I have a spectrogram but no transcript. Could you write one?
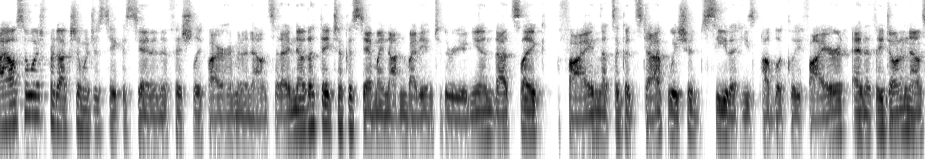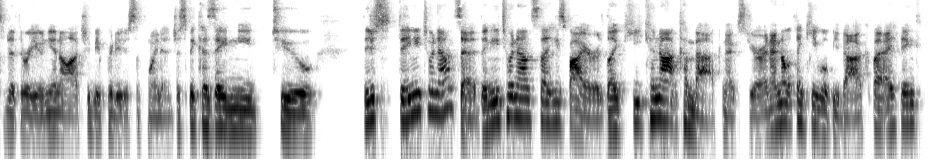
I also wish production would just take a stand and officially fire him and announce it. I know that they took a stand by not inviting him to the reunion. That's like fine. That's a good step. We should see that he's publicly fired. And if they don't announce it at the reunion, I'll actually be pretty disappointed just because they need to they just they need to announce it. They need to announce that he's fired. Like he cannot come back next year. And I don't think he will be back, but I think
